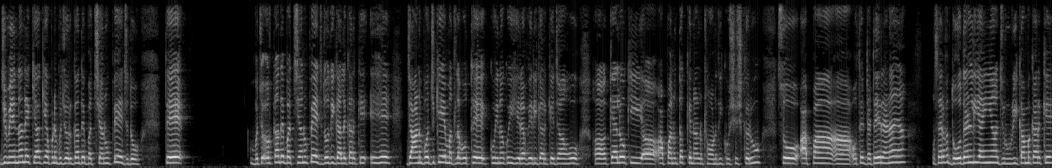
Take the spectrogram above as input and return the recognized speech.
ਜਿਵੇਂ ਇਹਨਾਂ ਨੇ ਕਿਹਾ ਕਿ ਆਪਣੇ ਬਜ਼ੁਰਗਾਂ ਤੇ ਬੱਚਿਆਂ ਨੂੰ ਭੇਜ ਦਿਓ ਤੇ ਬਜ਼ੁਰਗਾਂ ਦੇ ਬੱਚਿਆਂ ਨੂੰ ਭੇਜ ਦਿਓ ਦੀ ਗੱਲ ਕਰਕੇ ਇਹ ਜਾਣਬੁੱਝ ਕੇ ਮਤਲਬ ਉੱਥੇ ਕੋਈ ਨਾ ਕੋਈ ਹੇਰਾਫੇਰੀ ਕਰਕੇ ਜਾਂ ਉਹ ਕਹਿ ਲੋ ਕਿ ਆਪਾਂ ਨੂੰ ਧੱਕੇ ਨਾਲ ਉਠਾਉਣ ਦੀ ਕੋਸ਼ਿਸ਼ ਕਰੂ। ਸੋ ਆਪਾਂ ਉੱਥੇ ਡਟੇ ਰਹਿਣਾ ਆ। ਸਿਰਫ 2 ਦਿਨ ਲਈ ਆਈ ਆ ਜ਼ਰੂਰੀ ਕੰਮ ਕਰਕੇ।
